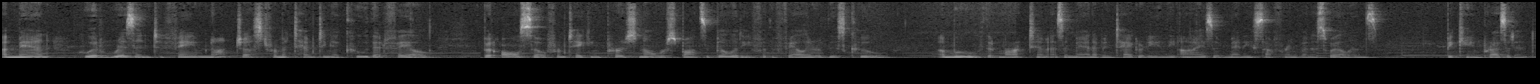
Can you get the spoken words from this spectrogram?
a man who had risen to fame not just from attempting a coup that failed, but also from taking personal responsibility for the failure of this coup, a move that marked him as a man of integrity in the eyes of many suffering Venezuelans became president.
